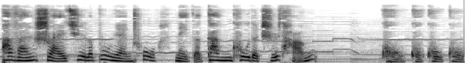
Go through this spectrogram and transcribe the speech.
把碗甩去了不远处那个干枯的池塘，咕咕咕咕，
